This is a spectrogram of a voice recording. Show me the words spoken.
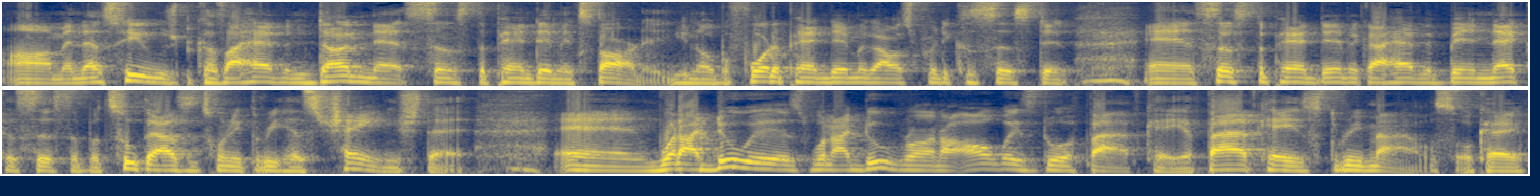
Um, and that's huge because I haven't done that since the pandemic started. You know, before the pandemic, I was pretty consistent. And since the pandemic, I haven't been that consistent. But 2023 has changed that. And what I do is when I do run, I always do a 5K. A 5K is three miles okay?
